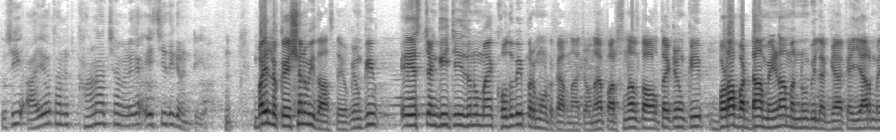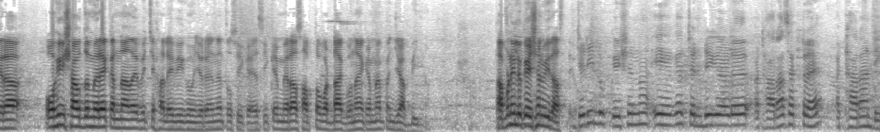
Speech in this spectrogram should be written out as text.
ਤੁਸੀਂ ਆਏ ਹੋ ਤੁਹਾਨੂੰ ਖਾਣਾ ਅੱਛਾ ਮਿਲੇਗਾ ਇਸ ਚੀਜ਼ ਦੀ ਗਾਰੰਟੀ ਹੈ। ਹੂੰ। ਬਾਈ ਲੋਕੇਸ਼ਨ ਵੀ ਦੱਸ ਦਿਓ ਕਿਉਂਕਿ ਇਸ ਚੰਗੀ ਚੀਜ਼ ਨੂੰ ਮੈਂ ਖੁਦ ਵੀ ਪ੍ਰਮੋਟ ਕਰਨਾ ਚਾਹੁੰਦਾ ਪਰਸਨਲ ਤੌਰ ਤੇ ਕਿਉਂਕਿ ਬੜਾ ਵੱਡਾ ਮਿਹਣਾ ਮੈਨੂੰ ਵੀ ਲੱਗਿਆ ਕਿ ਯਾਰ ਮੇਰਾ ਉਹੀ ਸ਼ਬਦ ਮੇਰੇ ਕੰਨਾਂ ਦੇ ਵਿੱਚ ਹਲੇ ਵੀ ਗੂੰਜ ਰਹੇ ਨੇ ਤੁਸੀਂ ਕਹੇ ਸੀ ਕਿ ਮੇਰਾ ਸਭ ਤੋਂ ਵੱਡਾ ਗੁਨਾਹ ਹੈ ਕਿ ਮੈਂ ਪੰਜਾਬੀ ਹਾਂ। ਤਾਂ ਆਪਣੀ ਲੋਕੇਸ਼ਨ ਵੀ ਦੱਸ ਦਿਓ। ਜਿਹੜੀ ਲੋਕੇਸ਼ਨ ਆ ਇਹ ਹੈਗਾ ਚੰਡੀਗੜ੍ਹ 18 ਸੈਕਟਰ ਹੈ 18D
